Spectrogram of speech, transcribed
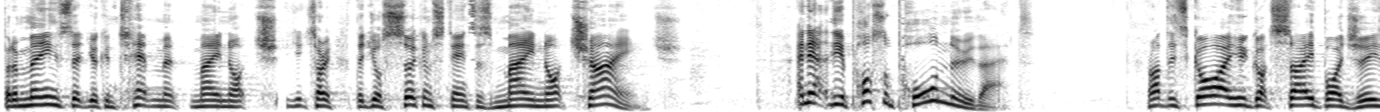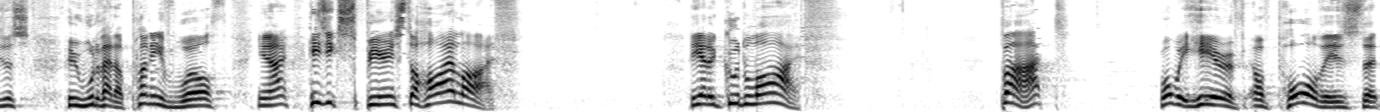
But it means that your contentment may not, ch- sorry, that your circumstances may not change. And now the Apostle Paul knew that. Right? This guy who got saved by Jesus, who would have had a plenty of wealth, you know, he's experienced a high life. He had a good life. But what we hear of, of Paul is that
